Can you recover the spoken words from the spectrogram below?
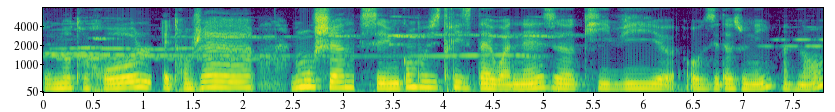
de notre rôle étrangère. Mu Shen, c'est une compositrice taïwanaise euh, qui vit aux États-Unis maintenant.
